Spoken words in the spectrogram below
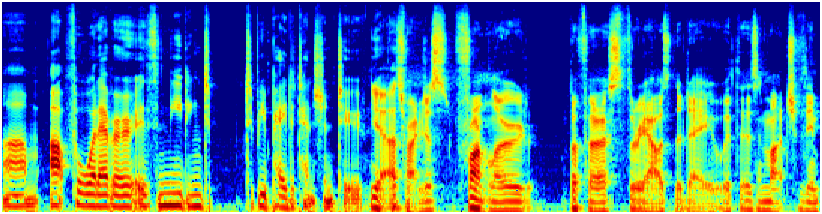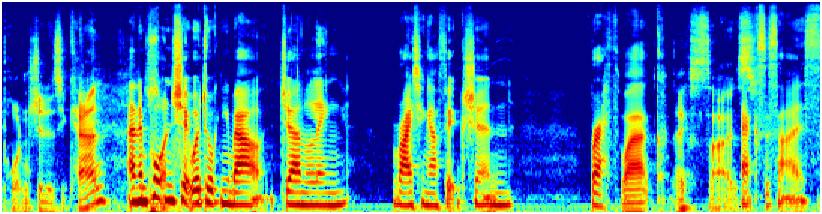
um, up for whatever is needing to, to be paid attention to. Yeah, that's right. Just front load the first three hours of the day with as much of the important shit as you can. And important shit, we're talking about journaling, writing our fiction, breath work, Exercise. exercise.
